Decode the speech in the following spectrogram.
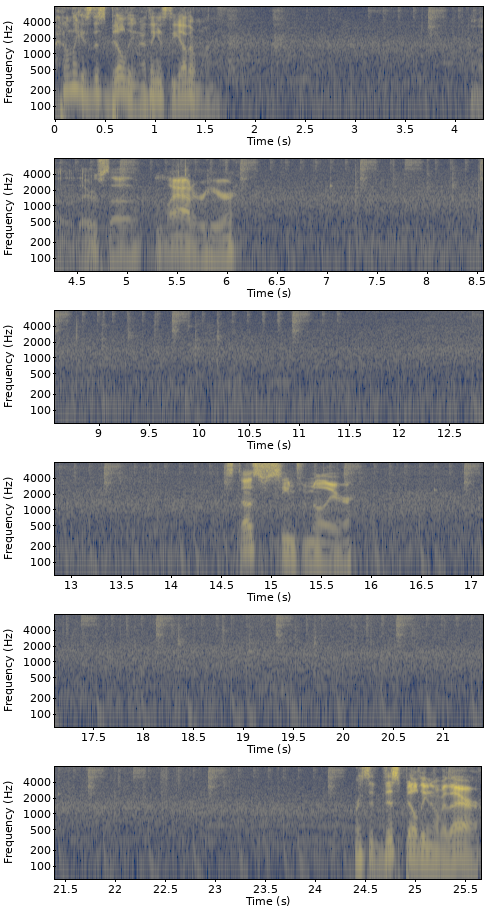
I don't think it's this building. I think it's the other one. Hello, there's a ladder here. This does seem familiar. Or is it this building over there?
